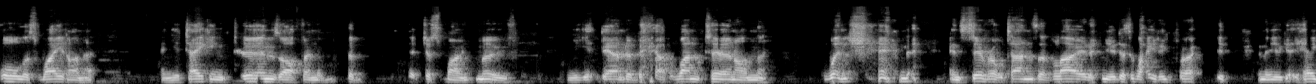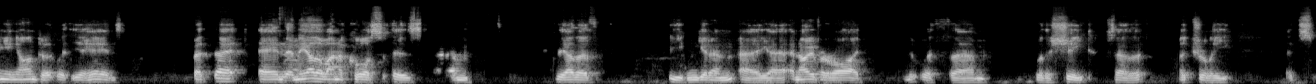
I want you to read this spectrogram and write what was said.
all this weight on it, and you're taking turns off, and the, the it just won't move. And you get down to about one turn on the winch, and, and several tons of load, and you're just waiting for it, and then you get hanging onto it with your hands. But that, and then the other one, of course, is um, the other you can get an a, uh, an override with um, with a sheet, so that literally it's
